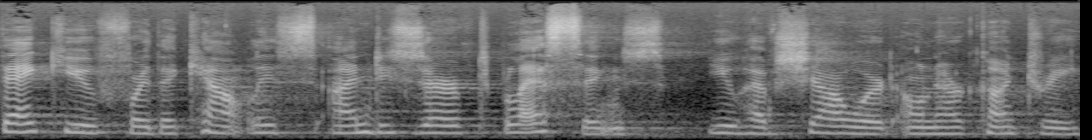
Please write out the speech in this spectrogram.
thank you for the countless undeserved blessings you have showered on our country.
